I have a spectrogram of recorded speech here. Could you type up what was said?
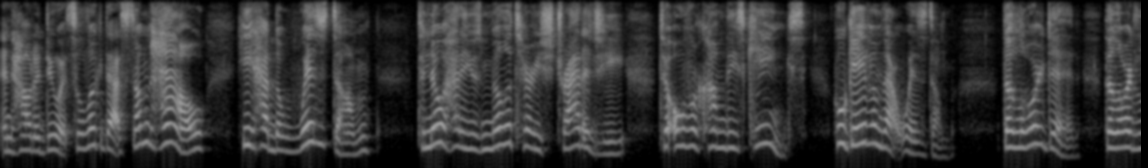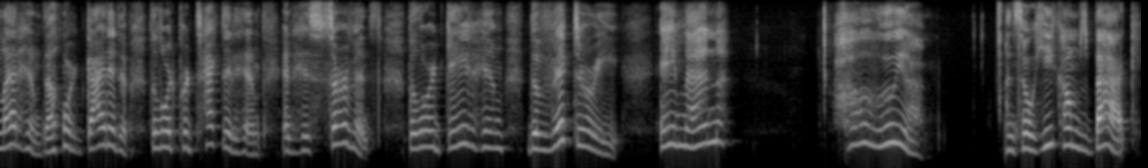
and how to do it. So look at that. Somehow he had the wisdom to know how to use military strategy to overcome these kings. Who gave him that wisdom? The Lord did. The Lord led him. The Lord guided him. The Lord protected him and his servants. The Lord gave him the victory. Amen. Hallelujah. And so he comes back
